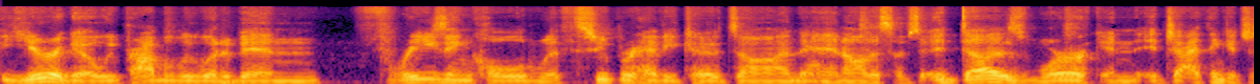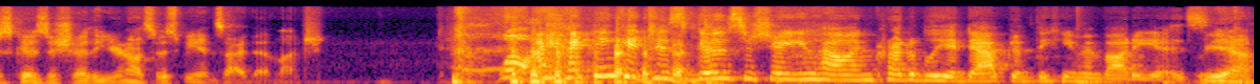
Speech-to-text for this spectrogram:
a year ago we probably would have been freezing cold with super heavy coats on Yeah. and all this stuff. So it does work, and it I think it just goes to show that you're not supposed to be inside that much. well, I, I think it just goes to show you how incredibly adaptive the human body is. Yeah,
